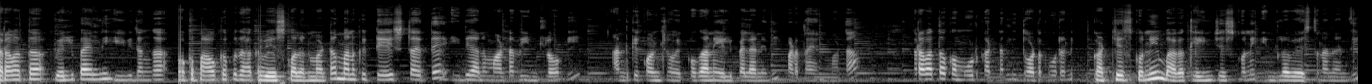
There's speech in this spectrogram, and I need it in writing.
తర్వాత వెల్లిపాయల్ని ఈ విధంగా ఒక పావు కప్పు దాకా వేసుకోవాలన్నమాట. మనకి టేస్ట్ అయితే ఇదే అనమాట దీంట్లోకి. అందుకే కొంచెం ఎక్కువగానే వెల్లిపాయలు అనేది పడతాయి అన్నమాట తర్వాత ఒక మూడు కట్టల్ని తోటకూరని కట్ చేసుకొని బాగా క్లీన్ చేసుకొని ఇందులో వేస్తున్నానండి.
